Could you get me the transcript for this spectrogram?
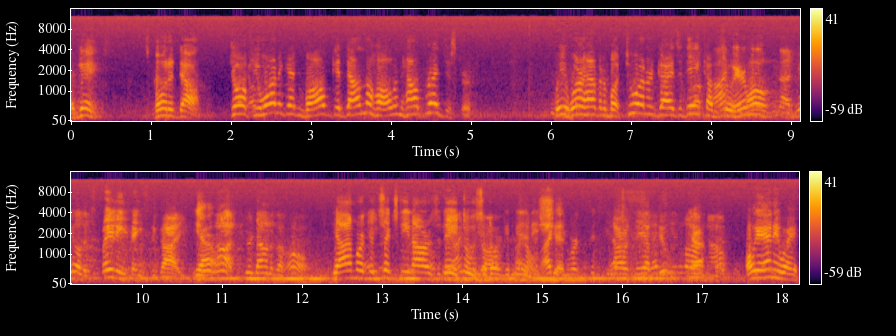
Against? It's voted down. Joe, if you want to get involved, get down the hall and help register. We, we're having about 200 guys a day come through here. involved in that hill explaining things to guys. Yeah. You're not. You're down at the hall. Yeah, I'm working 16 hours a day too, so don't give me any shit. I shit. can work 16 hours a day up too. Yeah. Okay, anyway,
